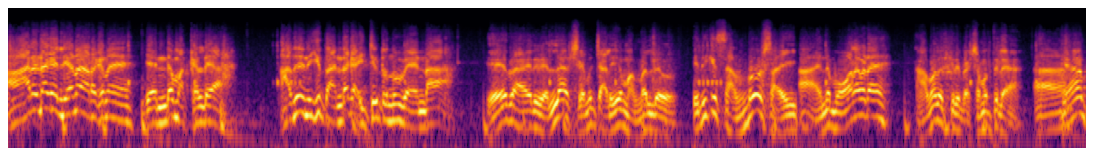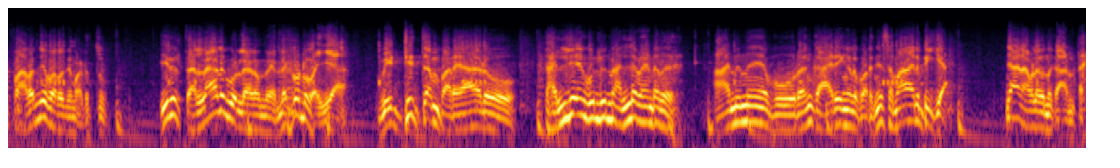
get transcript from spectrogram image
ആരുടെ കല്യാണം നടക്കണേ? എന്റെ മക്കളുടെയാ. അത് എനിക്ക് തന്റെ കഴിച്ചിട്ടൊന്നും വേണ്ട. ഏതായാലും എല്ലാം ക്ഷമിച്ചളിയും വന്നല്ലോ. എനിക്ക് സന്തോഷായി. ആ എന്റെ മോളെവിടെ? അവൾ ഇത്തിരി വിഷമത്തിലാ. ഞാൻ പറഞ്ഞു പറഞ്ഞു മടുത്തു. ഇനി തല്ലാനും കൊല്ലാനൊന്നും എന്നെ കൊണ്ട് വയ്യ. വിഡ്ഢിത്തം പറയാടോ. തല്ലിയും കൊല്ലും നല്ല വേണ്ടത്. അനുനയപൂർവം കാര്യങ്ങൾ പറഞ്ഞ് സമാധാനിപ്പിക്കാം ഞാൻ അവളെ ഒന്ന് കാണട്ടെ.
